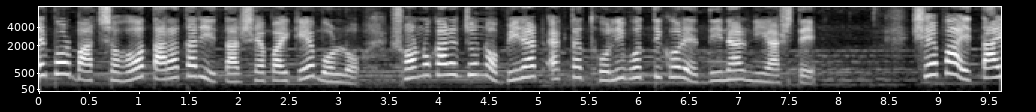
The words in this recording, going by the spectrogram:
এরপর বাদশাহ তাড়াতাড়ি তার সেপাইকে বলল, স্বর্ণকারের জন্য বিরাট একটা থলি ভর্তি করে দিনার নিয়ে আসতে। সেপাই তাই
